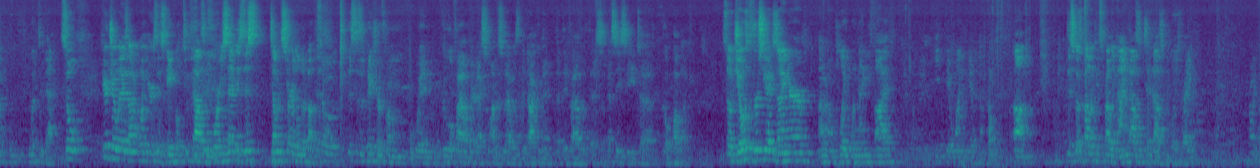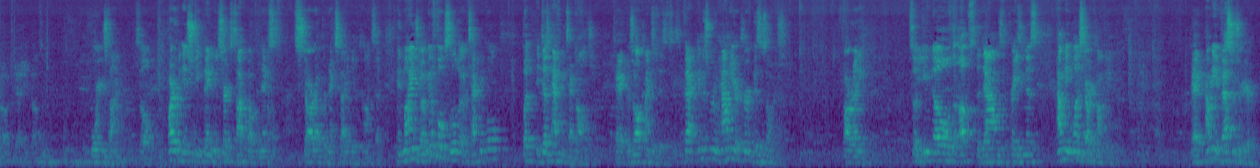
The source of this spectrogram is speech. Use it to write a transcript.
went through that. So here Joe is, I don't know what year is this, April 2004 he said. Is this, tell me the story a little bit about this. So this is a picture from when Google filed their S1, so that was the document that they filed with the SEC to go public. So Joe's the first UI designer, I don't know, employee one ninety-five. You, you want, you have a number. Um, this goes public, it's probably 9,000, 10,000 employees, right? Probably about, yeah, eight thousand. Four years' time. So, part of an interesting thing, we start to talk about the next startup or next idea or concept. And mind you, I'm gonna focus a little bit on technical, but it doesn't have to be technology, okay? There's all kinds of businesses. In fact, in this room, how many are current business owners? Already. So you know the ups, the downs, the craziness. How many wanna start a company? Okay, how many investors are here?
